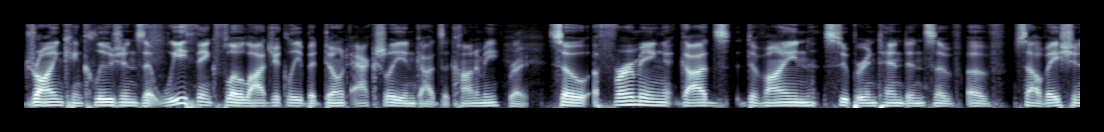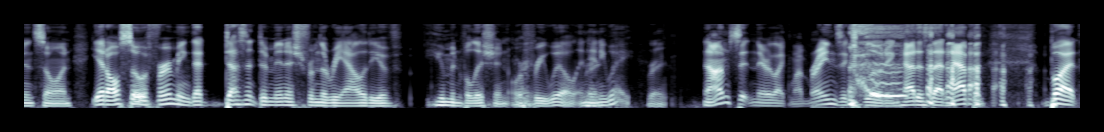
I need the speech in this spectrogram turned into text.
drawing conclusions that we think flow logically but don't actually in God's economy. Right. So affirming God's divine superintendence of, of salvation and so on, yet also affirming that doesn't diminish from the reality of human volition or Right. free will in Right. any way. Right. Now I'm sitting there like my brain's exploding. How does that happen? But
